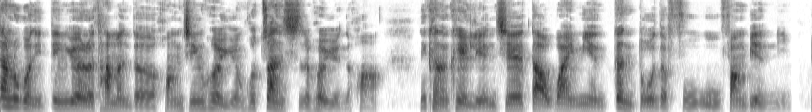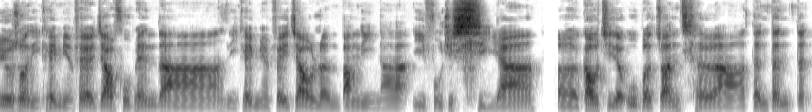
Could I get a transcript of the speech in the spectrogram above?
但如果你订阅了他们的黄金会员或钻石会员的话，你可能可以连接到外面更多的服务，方便你。比如说，你可以免费的叫 f o o Panda 啊，你可以免费叫人帮你拿衣服去洗呀，呃，高级的 Uber 专车啊，等等等，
